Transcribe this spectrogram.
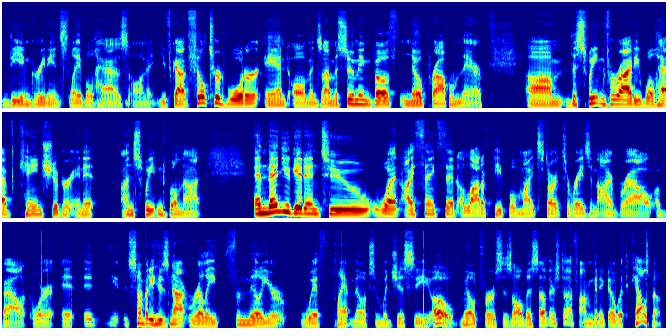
the ingredients label has on it. You've got filtered water and almonds. I'm assuming both, no problem there. Um, the sweetened variety will have cane sugar in it, unsweetened will not. And then you get into what I think that a lot of people might start to raise an eyebrow about, or it, it, somebody who's not really familiar with plant milks and would just see, oh, milk versus all this other stuff. I'm going to go with cow's milk.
